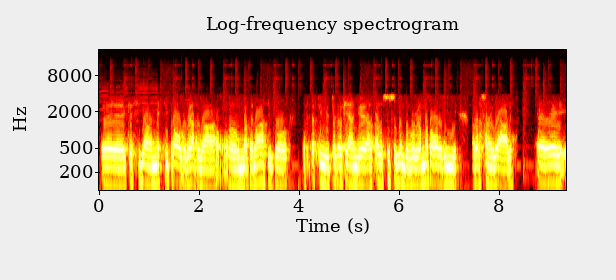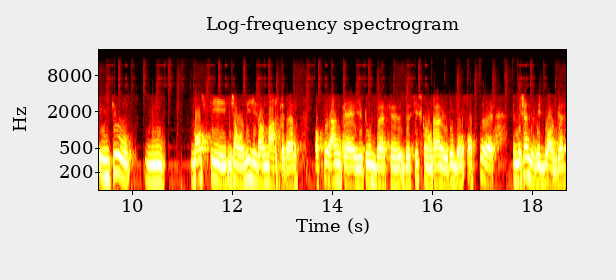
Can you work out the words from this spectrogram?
eh, che si chiama MT Proto, creato da eh, un matematico esperto in crittografia anche allo stesso tempo programmatore, quindi una persona ideale. Eh, in più mh, molti diciamo, digital marketer oppure anche youtuber che gestiscono un canale YouTube oppure semplicemente dei blogger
